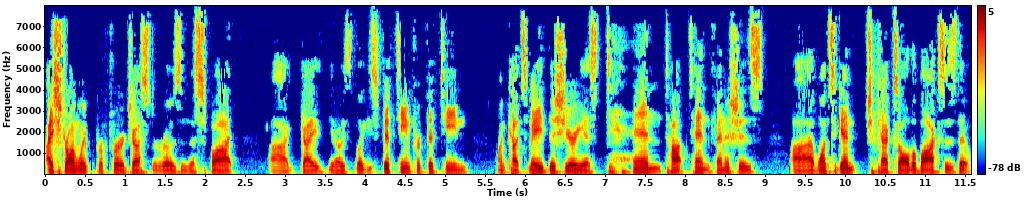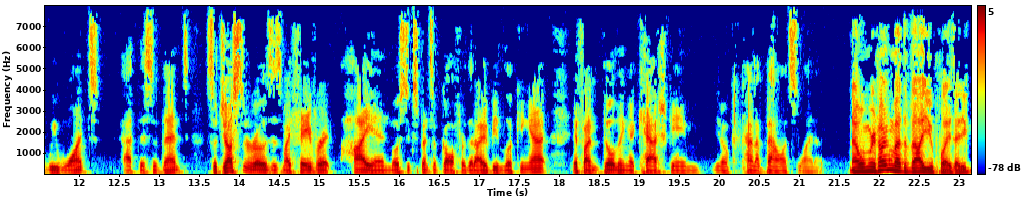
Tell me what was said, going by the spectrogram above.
I strongly prefer Justin Rose in this spot. Uh, guy, you know, he's, look, he's 15 for 15 on cuts made this year. He has 10 top 10 finishes. Uh, once again, checks all the boxes that we want at this event. So Justin Rose is my favorite high end, most expensive golfer that I would be looking at if I'm building a cash game, you know, kind of balanced lineup. Now, when we are talking about the value plays, I did,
